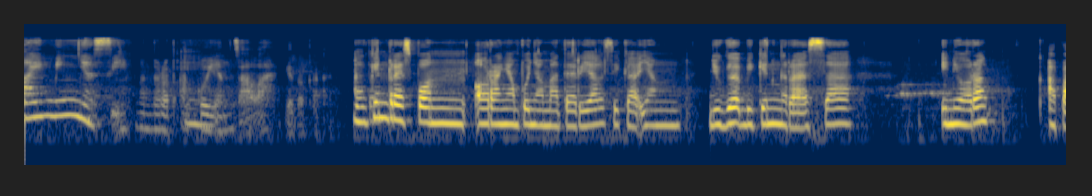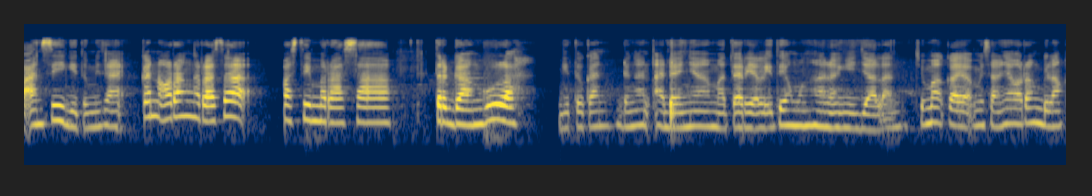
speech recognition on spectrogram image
timingnya sih menurut aku yang salah gitu kan mungkin respon orang yang punya material sih kak yang juga bikin ngerasa ini orang apaan sih? gitu. Misalnya kan orang ngerasa pasti merasa terganggu lah gitu kan dengan adanya material itu yang menghalangi jalan. Cuma kayak misalnya orang bilang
